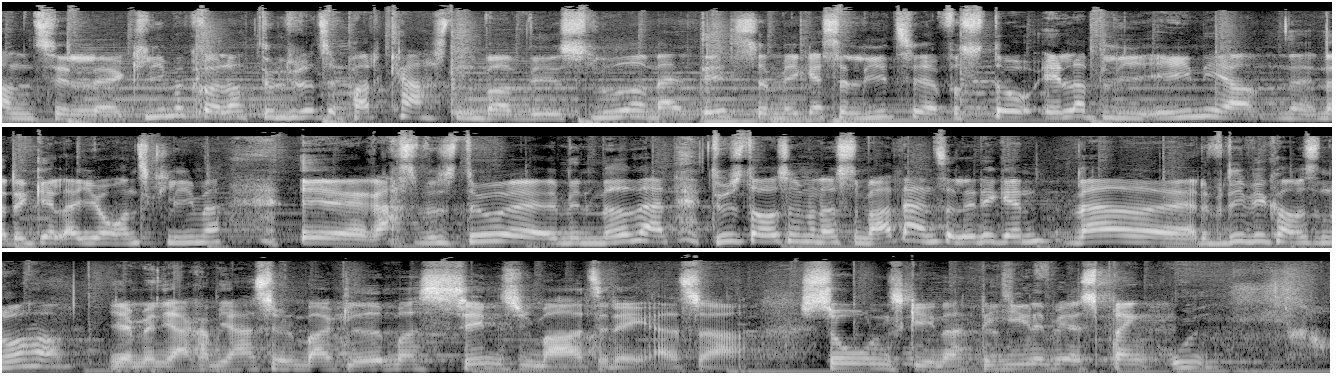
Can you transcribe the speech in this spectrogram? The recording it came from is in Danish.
Velkommen til øh, Klimakrøller. Du lytter til podcasten, hvor vi sluder om alt det, som ikke er så lige til at forstå eller blive enige om, når det gælder jordens klima. Øh, Rasmus, du øh, er min medvært. Du står simpelthen og smådanser lidt igen. Hvad, øh, er det fordi, vi er kommet til Nordhavn? Jamen Jacob, jeg har simpelthen bare glædet mig sindssygt meget til dag. Altså, solen skinner, det hele er ved at springe ud.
